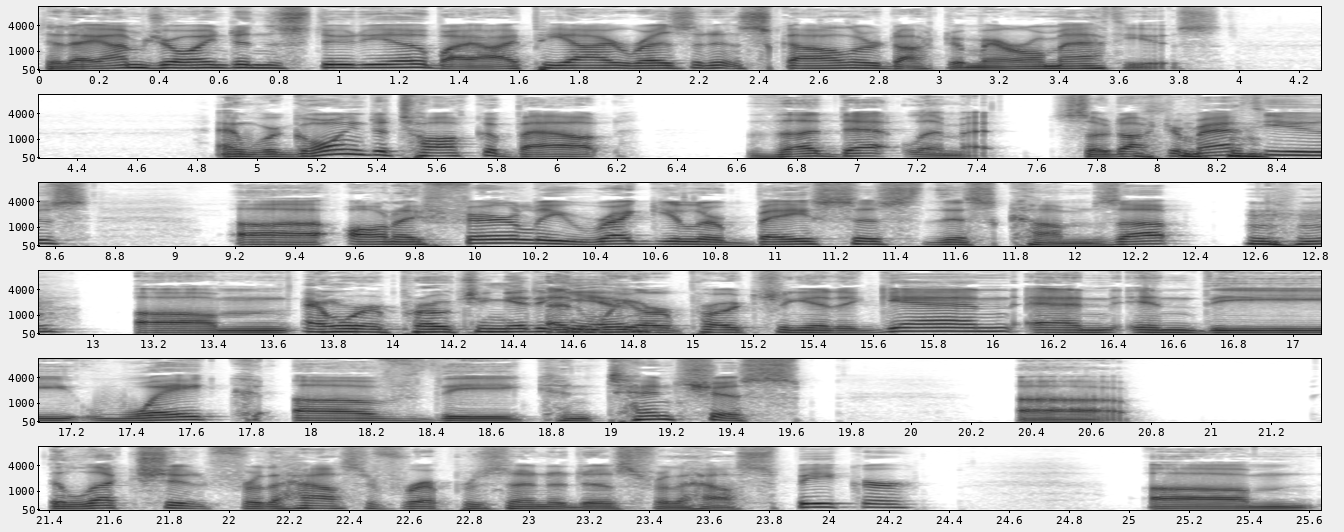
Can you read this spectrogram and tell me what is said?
Today I'm joined in the studio by IPI resident scholar Dr. Merrill Matthews, and we're going to talk about the debt limit. So, Dr. Matthews, uh, on a fairly regular basis, this comes up. Mm-hmm. Um, and we're approaching it again. And we are approaching it again. And in the wake of the contentious uh, election for the House of Representatives for the House Speaker, um,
